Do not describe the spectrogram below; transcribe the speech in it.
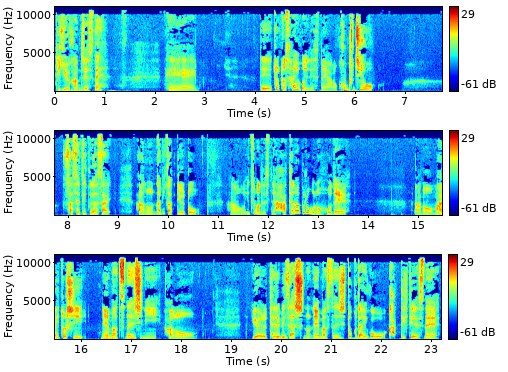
っていう感じですね。えー、で、ちょっと最後にですね、あの、告知をさせてください。あの、何かっていうと、あの、いつもですね、ハテナブログの方で、あの、毎年年末年始に、あの、いわゆるテレビ雑誌の年末年始特大号を買ってきてですね、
